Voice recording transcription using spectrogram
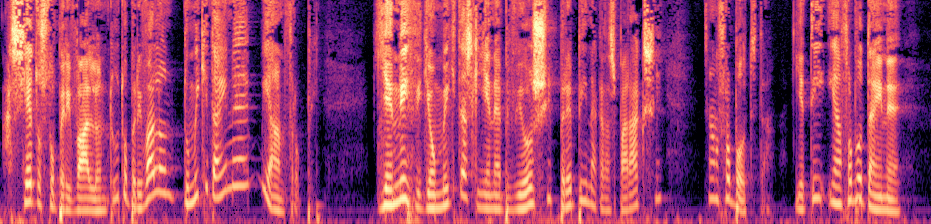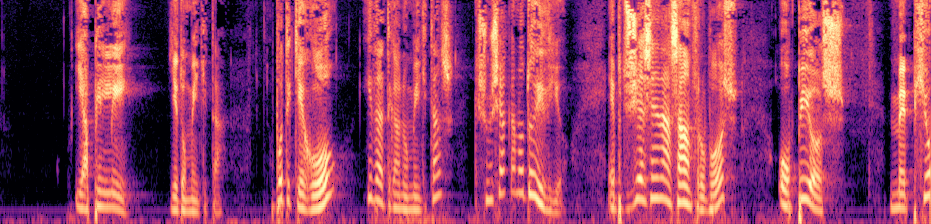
ασχέτως το περιβάλλον του. Το περιβάλλον του Μίκητα είναι οι άνθρωποι. Γεννήθηκε ο Μίκητα και για να επιβιώσει πρέπει να κατασπαράξει την ανθρωπότητα. Γιατί η ανθρωπότητα είναι η απειλή για το Μίκητα. Οπότε και εγώ είδα τι κάνει ο Μίκητα και στην ουσία κάνω το ίδιο. Επί της ουσίας είναι ένας άνθρωπος ο οποίος με πιο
